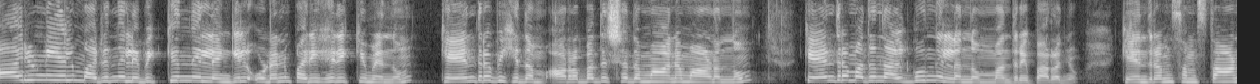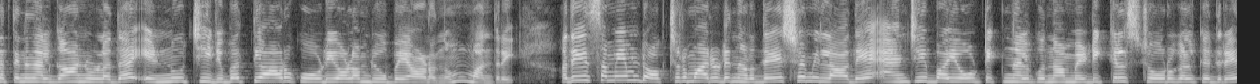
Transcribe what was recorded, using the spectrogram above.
കാരുണ്യയിൽ മരുന്ന് ലഭിക്കുന്നില്ലെങ്കിൽ ഉടൻ പരിഹരിക്കുമെന്നും കേന്ദ്രവിഹിതം അറുപത് ശതമാനമാണെന്നും കേന്ദ്രം അത് നൽകുന്നില്ലെന്നും മന്ത്രി പറഞ്ഞു. കേന്ദ്രം സംസ്ഥാനത്തിന് നൽകാനുള്ളത് എണ്ണൂറ്റി ഇരുപത്തിയാറ് കോടിയോളം രൂപയാണെന്നും മന്ത്രി. അതേസമയം ഡോക്ടർമാരുടെ നിർദ്ദേശമില്ലാതെ ആന്റിബയോട്ടിക് നൽകുന്ന മെഡിക്കൽ സ്റ്റോറുകൾക്കെതിരെ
